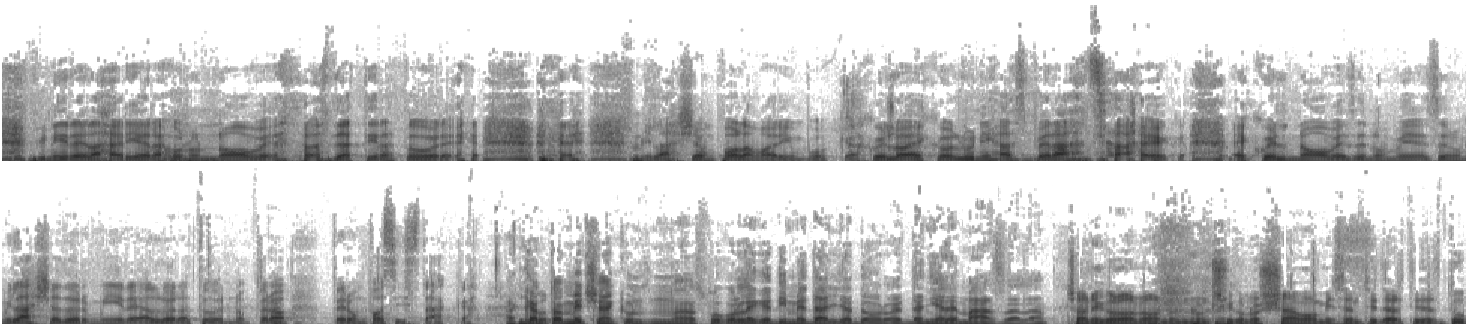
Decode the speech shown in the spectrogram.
finire la carriera con un 9 da tiratore mi lascia un po' l'amare in bocca. Quello, ecco, l'unica speranza è, è quel 9. Se non, mi, se non, mi, lascia dormire, allora torno. Però per un po' si stacca. Accanto a me c'è anche un, un suo collega di medaglia d'oro, è Daniele Masala. Ciao Nicolò, no, non, non, ci conosciamo, mi sento di darti del tu,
